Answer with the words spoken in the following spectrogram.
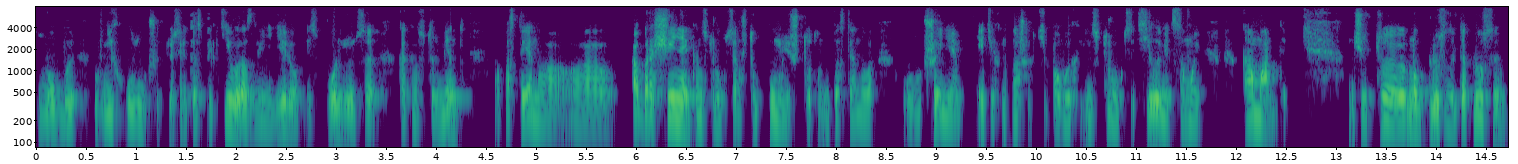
мог бы в них улучшить. То есть ретроспективы раз в две недели используются как инструмент постоянного а, обращения к инструкциям, чтобы помнить что-то, и постоянного улучшения этих наших типовых инструкций силами самой команды. Значит, э, ну, плюсы, дельта плюсы.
